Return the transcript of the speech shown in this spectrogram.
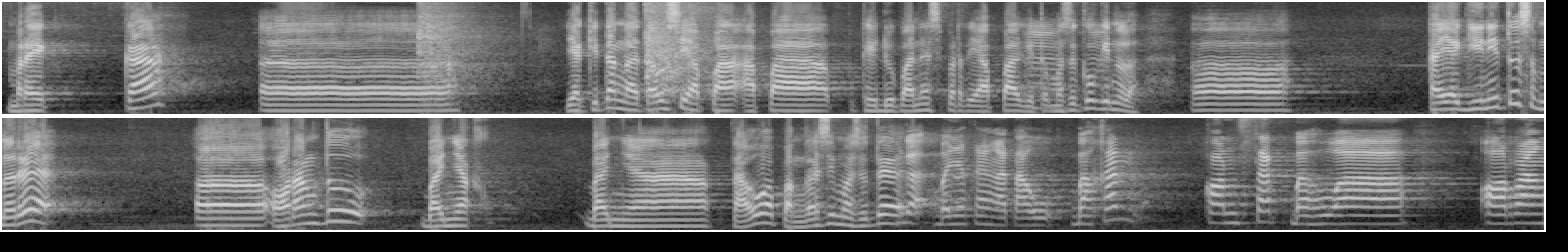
mereka eh ya kita nggak tahu sih apa apa kehidupannya seperti apa gitu. Maksudku gini loh. eh kayak gini tuh sebenarnya eh orang tuh banyak banyak tahu apa enggak sih maksudnya? Enggak, banyak yang nggak tahu. Bahkan konsep bahwa orang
